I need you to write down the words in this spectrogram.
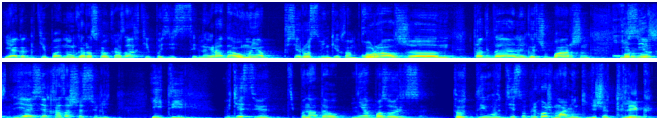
я как типа ну городской казах типа здесь Целинограда а у меня все родственники там қорғалжын так далее короче баршын и все, я все қазақша сөйлейді и ты в детстве типа надо не опозориться. То ты в детство приходишь маленький еще тілек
